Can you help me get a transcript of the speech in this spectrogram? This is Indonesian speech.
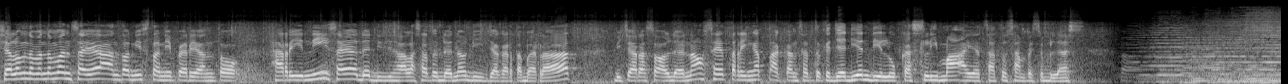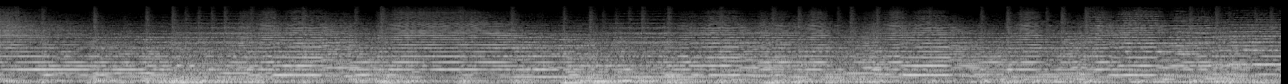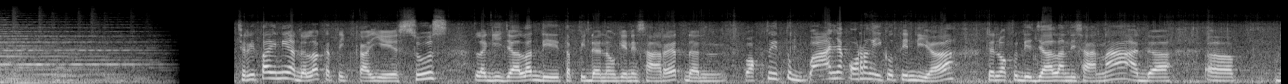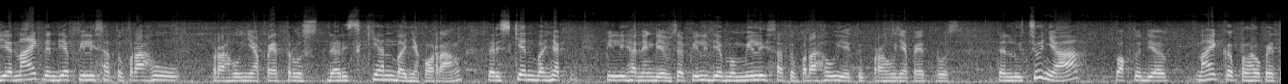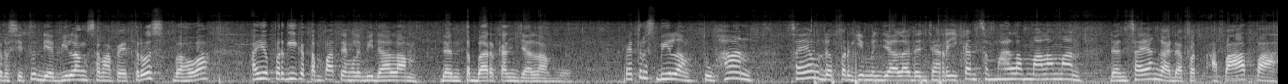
Shalom teman-teman, saya Antoni Tony Perianto. Hari ini saya ada di salah satu danau di Jakarta Barat. Bicara soal danau, saya teringat akan satu kejadian di Lukas 5 ayat 1 sampai 11. Cerita ini adalah ketika Yesus lagi jalan di tepi danau Genesaret dan waktu itu banyak orang ikutin dia. Dan waktu dia jalan di sana ada uh, dia naik dan dia pilih satu perahu. Perahunya Petrus. Dari sekian banyak orang dari sekian banyak pilihan yang dia bisa pilih dia memilih satu perahu yaitu perahunya Petrus. Dan lucunya waktu dia naik ke perahu Petrus itu dia bilang sama Petrus bahwa ayo pergi ke tempat yang lebih dalam dan tebarkan jalamu Petrus bilang, Tuhan, saya udah pergi menjala dan cari ikan semalam malaman dan saya nggak dapat apa-apa.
